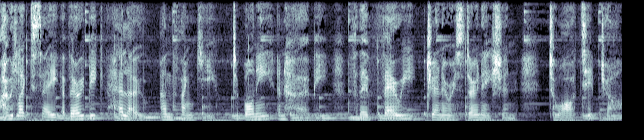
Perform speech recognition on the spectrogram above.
I would like to say a very big hello and thank you to Bonnie and Herbie for their very generous donation to our tip jar.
